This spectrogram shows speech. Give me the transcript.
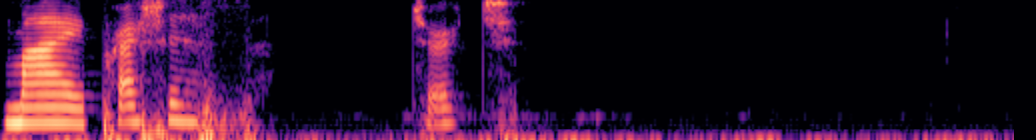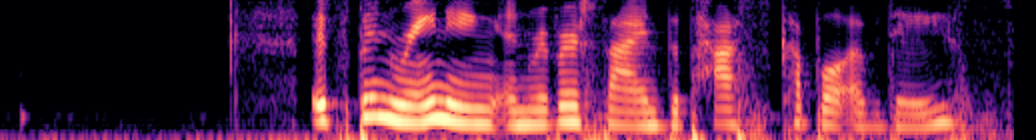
my precious church. It's been raining in Riverside the past couple of days.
